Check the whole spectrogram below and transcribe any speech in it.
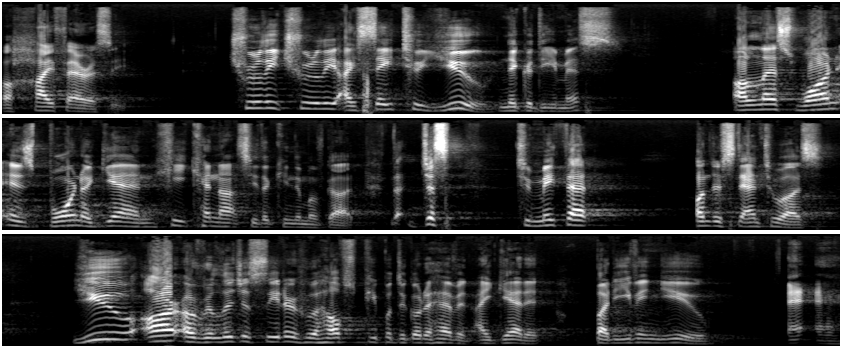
a high Pharisee. Truly, truly, I say to you, Nicodemus, unless one is born again, he cannot see the kingdom of God. Just to make that understand to us, you are a religious leader who helps people to go to heaven. I get it. But even you, uh-uh.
